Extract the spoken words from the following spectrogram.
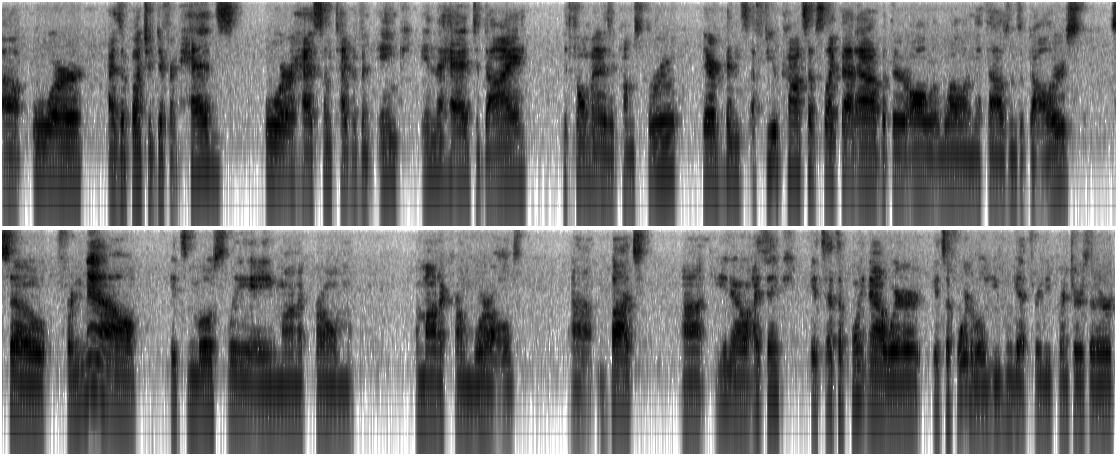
uh, or has a bunch of different heads, or has some type of an ink in the head to dye the filament as it comes through. There have been a few concepts like that out, but they're all well in the thousands of dollars. So for now, it's mostly a monochrome, a monochrome world. Uh, but uh, you know, I think it's at the point now where it's affordable. You can get 3D printers that are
